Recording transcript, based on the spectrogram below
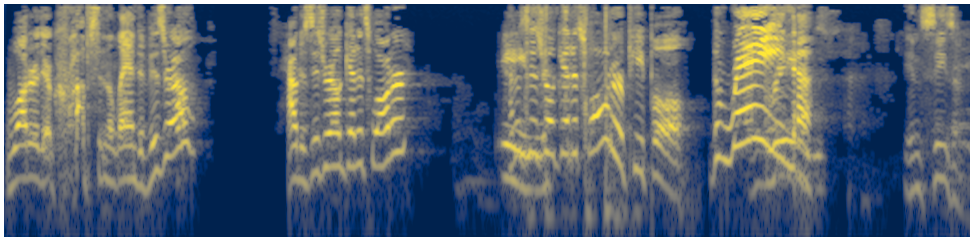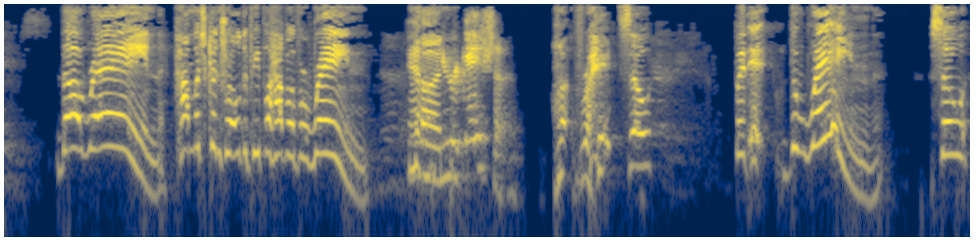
water their crops in the land of Israel? How does Israel get its water? How does Israel get its water, people? The rain. rain. In season. The rain. How much control do people have over rain? And None. irrigation. right? So, but it, the rain. So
